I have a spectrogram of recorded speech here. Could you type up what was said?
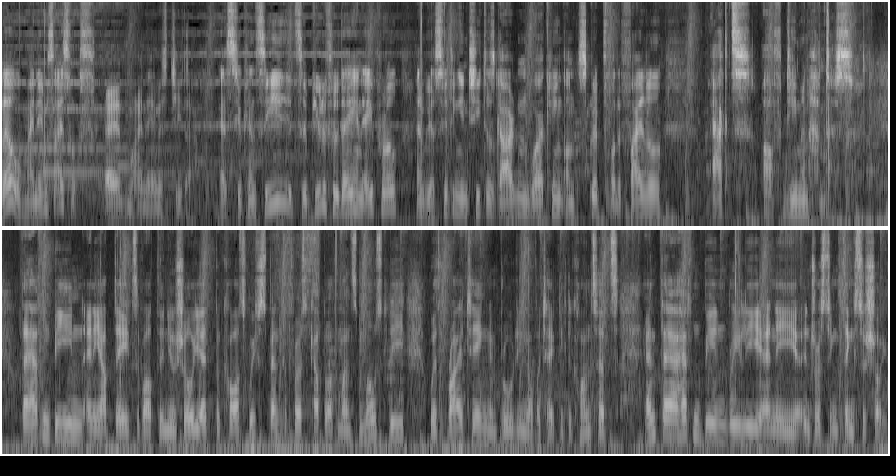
Hello, my name is Icehooks. And my name is Cheetah. As you can see, it's a beautiful day in April, and we are sitting in Cheetah's garden working on the script for the final act of Demon Hunters. There haven't been any updates about the new show yet because we've spent the first couple of months mostly with writing and brooding over technical concepts, and there haven't been really any interesting things to show you.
